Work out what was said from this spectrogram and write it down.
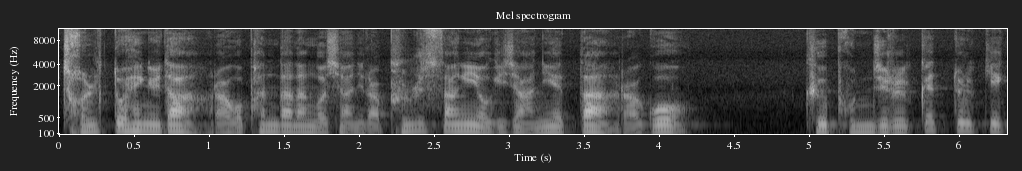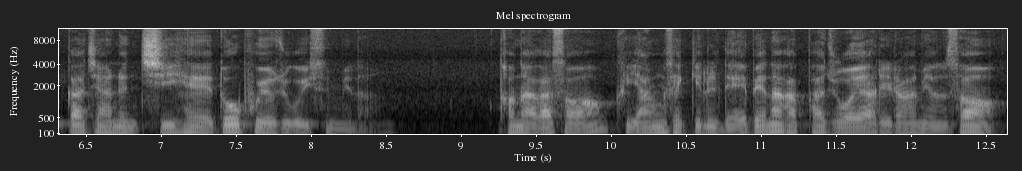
절도 행위다라고 판단한 것이 아니라 불쌍히 여기지 아니했다라고 그 본질을 꿰뚫기까지 하는 지혜도 보여주고 있습니다. 더 나가서 그 양새끼를 네 배나 갚아 주어야 하리라 하면서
